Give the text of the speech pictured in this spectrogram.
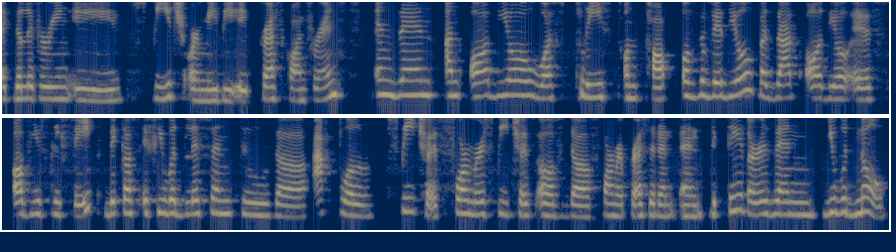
like delivering a speech or maybe a press conference. And then an audio was placed on top of the video, but that audio is obviously fake because if you would listen to the actual speeches, former speeches of the former president and dictator, then you would know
